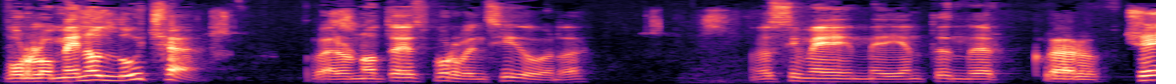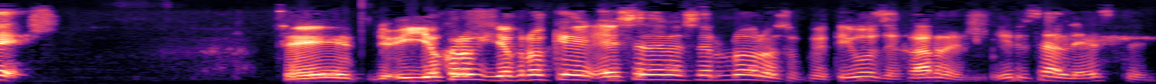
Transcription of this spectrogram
por lo menos lucha, pero no te des por vencido, ¿verdad? No sé si me, me di a entender. Claro. Sí, Sí, y yo creo, yo creo que ese debe ser uno de los objetivos de Harden, irse al este.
